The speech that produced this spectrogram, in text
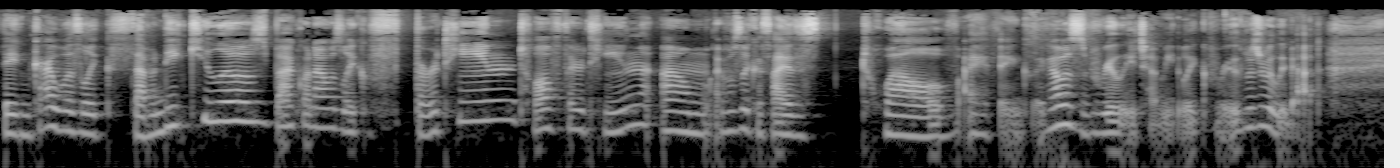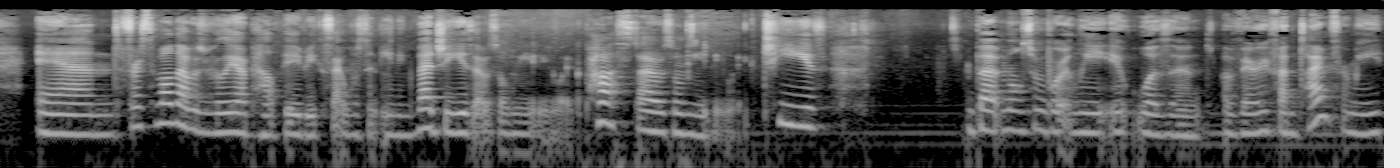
think I was like 70 kilos back when I was like 13, 12, 13. Um, I was like a size 12, I think. Like I was really chubby, like it was really bad. And first of all, that was really unhealthy because I wasn't eating veggies. I was only eating like pasta. I was only eating like cheese. But most importantly, it wasn't a very fun time for me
